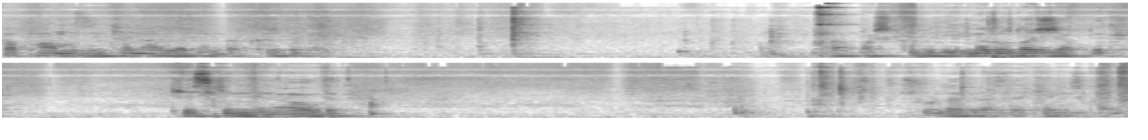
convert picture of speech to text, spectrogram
Kapağımızın kenarlarını da kırdık. Daha başka bir deyimle rodaj yaptık. Keskinliğini aldık. Şurada biraz lekemiz kalmış.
